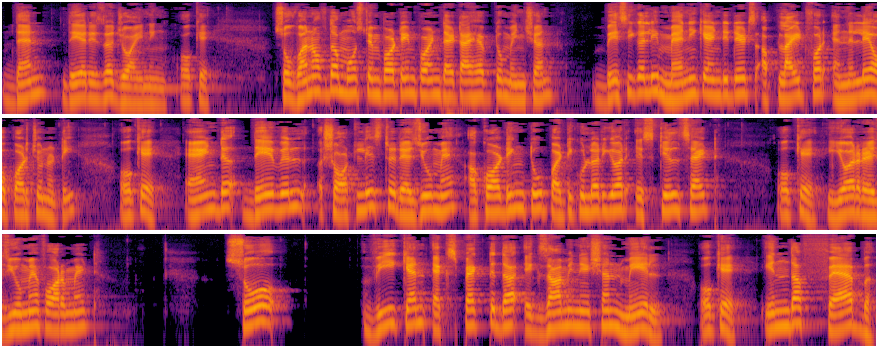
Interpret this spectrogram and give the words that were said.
then there is a joining okay? So one of the most important point that i have to mention basically many candidates applied for nla opportunity okay. And they will shortlist resume according to particular your skill set. Okay. Your resume format. So we can expect the examination mail. Okay. In the feb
